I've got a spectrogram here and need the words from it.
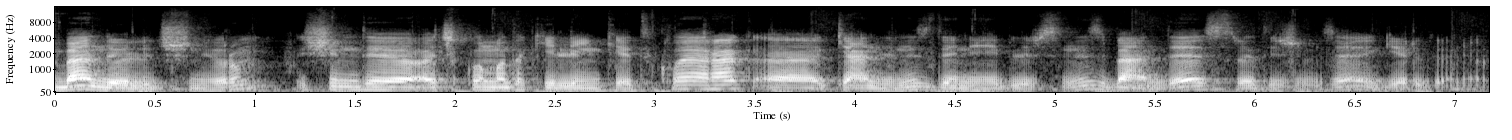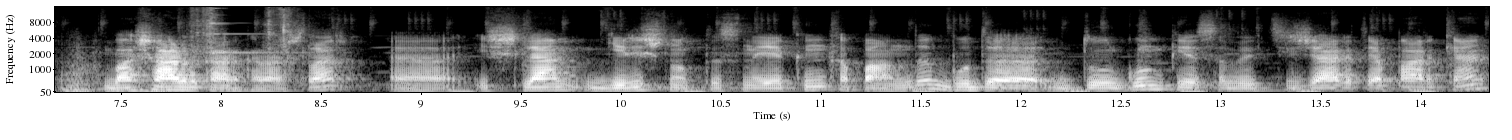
Ben de öyle düşünüyorum. Şimdi açıklamadaki linke tıklayarak e, kendiniz deneyebilirsiniz. Ben de stratejimize geri dönüyorum. Başardık arkadaşlar. E, İşlem giriş noktasına yakın kapandı. Bu da durgun piyasada ticaret yaparken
